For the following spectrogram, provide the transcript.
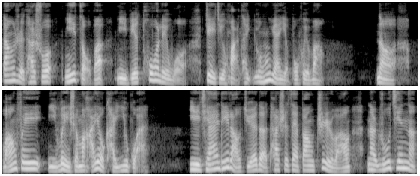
当日他说：“你走吧，你别拖累我。”这句话他永远也不会忘。那王妃，你为什么还要开医馆？以前李老觉得他是在帮智王，那如今呢？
